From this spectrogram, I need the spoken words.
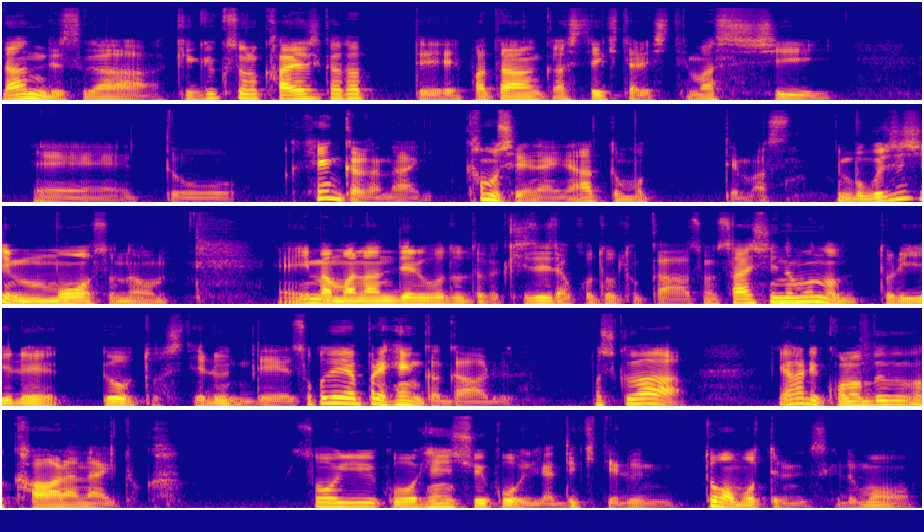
なんですが結局その返し方ってパターン化してきたりしてますしえーっと変化がないかもしれないなと思ってます。僕自身もその今学んでることとか気づいたこととかその最新のものを取り入れようとしてるんでそこでやっぱり変化があるもしくはやはりこの部分は変わらないとかそういうこう編集講義ができてるとは思ってるんですけども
